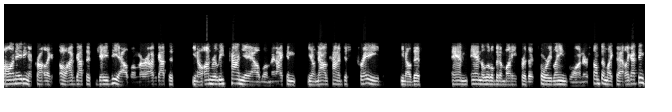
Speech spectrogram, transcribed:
pollinating across like, oh, I've got this Jay Z album or I've got this, you know, unreleased Kanye album and I can, you know, now kind of just trade, you know, this and and a little bit of money for the Tory Lanez one or something like that. Like I think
